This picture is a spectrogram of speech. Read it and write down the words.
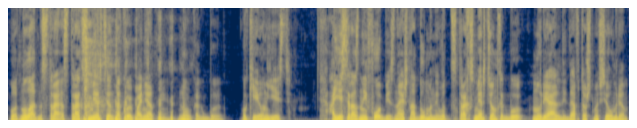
Вот, ну ладно, стра- страх смерти, он такой понятный. Ну, как бы, окей, он есть. А есть разные фобии, знаешь, надуманные. Вот страх смерти, он как бы, ну, реальный, да, потому что мы все умрем.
